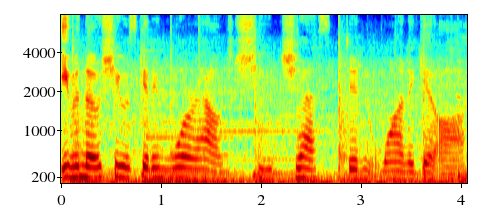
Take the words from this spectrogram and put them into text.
Even though she was getting wore out, she just didn't want to get off.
